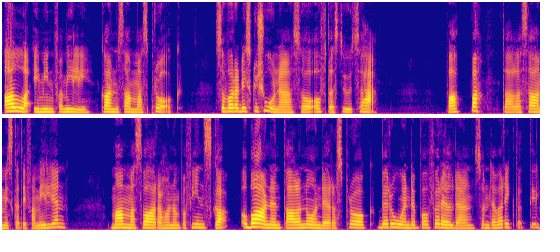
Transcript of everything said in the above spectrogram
Alla i min familj kan samma språk, så våra diskussioner såg oftast ut så här. Pappa talar samiska till familjen, mamma svarar honom på finska och barnen talar någon deras språk beroende på föräldern som det var riktat till.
